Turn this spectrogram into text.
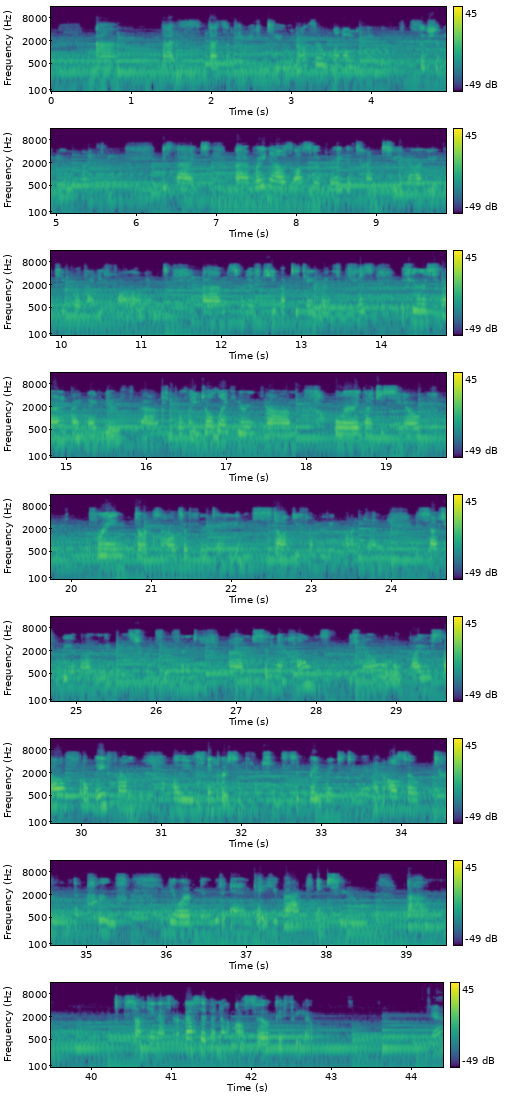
um, that's that's something we can do. And also one other thing that social media reminds me is that uh, right now is also a very good time to evaluate the people that you follow and um, sort of keep up to date with. Because if you're surrounded by negative uh, people that you don't like hearing from, or that just you know bring dark clouds over your day and stop you from moving on, then it's time to reevaluate those choices. And um, sitting at home is, you know, by yourself, away from all these in-person connections is a great way to do it, and also to improve your mood and get you back into um, something that's progressive and also good for you. Yeah,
